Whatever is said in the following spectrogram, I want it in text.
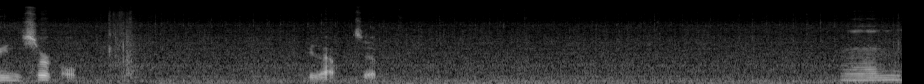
green circle. Maybe that was it. Um,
